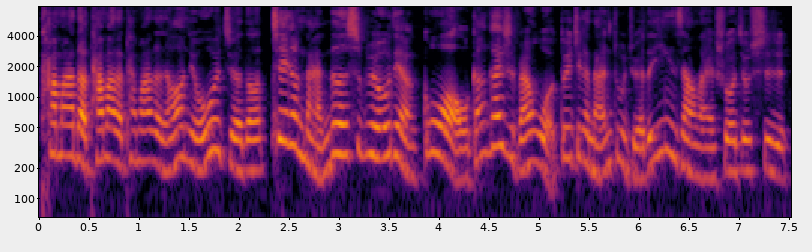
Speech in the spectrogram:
他妈的他妈的他妈的，然后你又会觉得这个男的是不是有点过？我刚开始反正我对这个男主角的印象来说就是。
